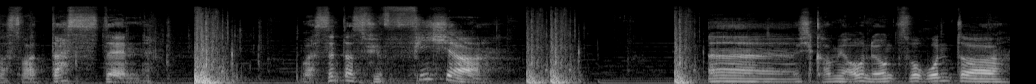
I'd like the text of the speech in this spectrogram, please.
Was war das denn? Was sind das für Viecher? Äh, ich komme hier auch nirgendwo runter,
